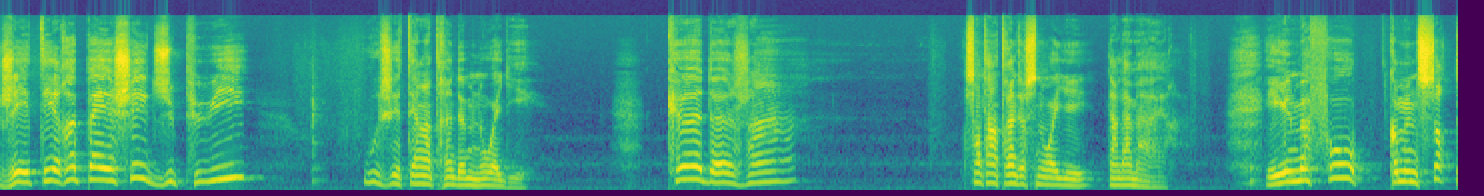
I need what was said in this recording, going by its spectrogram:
j'ai été repêché du puits où j'étais en train de me noyer. Que de gens sont en train de se noyer dans la mer. Et il me faut comme une sorte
